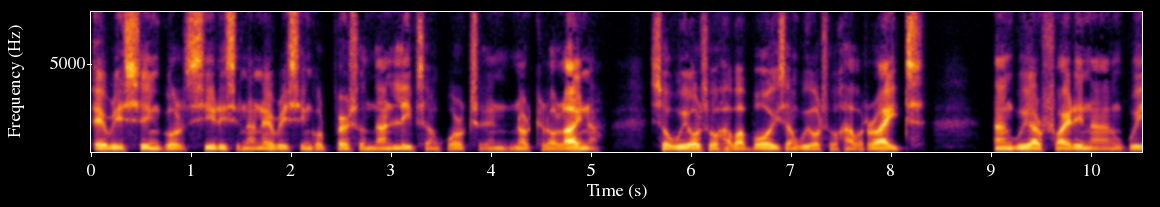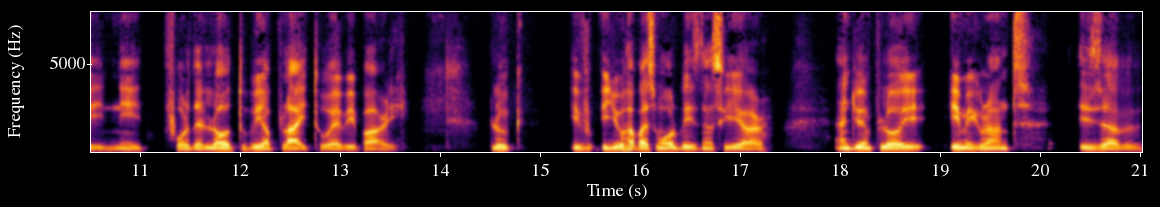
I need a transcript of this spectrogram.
every single citizen and every single person that lives and works in North Carolina. So we also have a voice and we also have rights. And we are fighting and we need for the law to be applied to everybody. Look, if you have a small business here and you employ immigrants, is a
